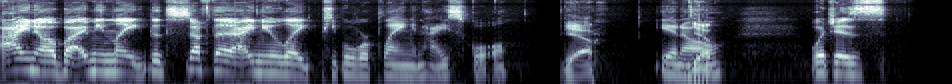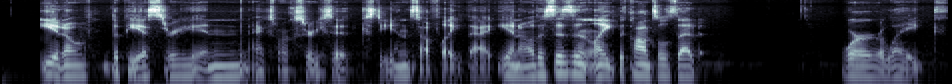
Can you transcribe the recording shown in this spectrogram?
I know, but I mean, like the stuff that I knew, like people were playing in high school, Yeah, you know, Yep. which is, you know, the PS3 and Xbox 360 and stuff like that. You know, this isn't like the consoles that were like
